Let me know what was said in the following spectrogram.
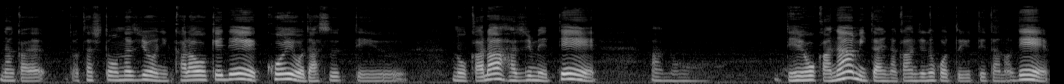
なんか私と同じようにカラオケで声を出すっていうのから始めて、あの、出ようかなみたいな感じのこと言ってたので、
